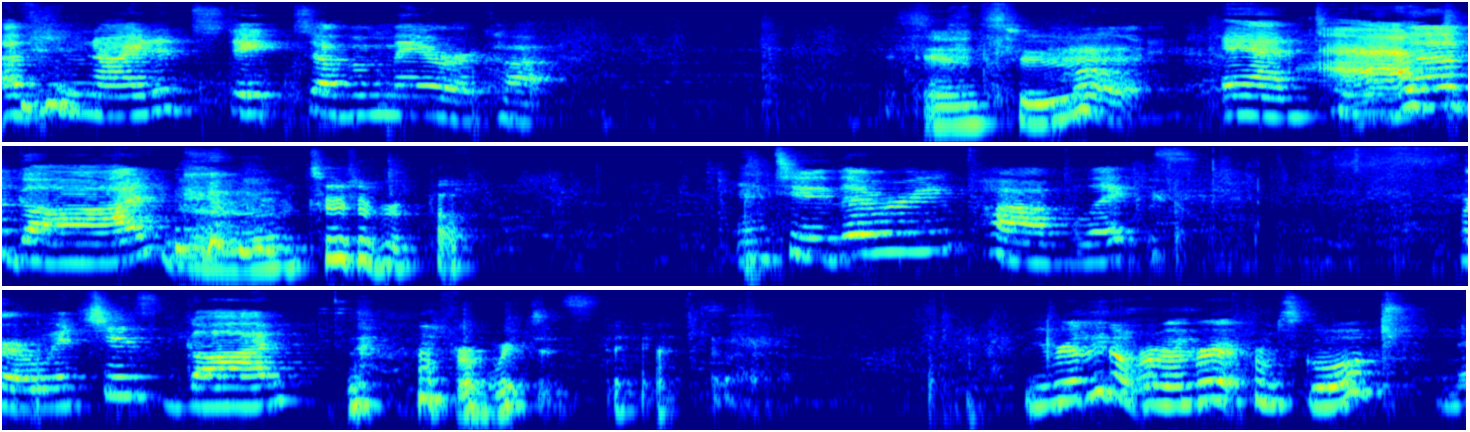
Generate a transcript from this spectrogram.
of the United States of America And to. and to the God No, to the Republic. and to the Republic for which is God. For which it stands. You really don't remember it from school? No.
